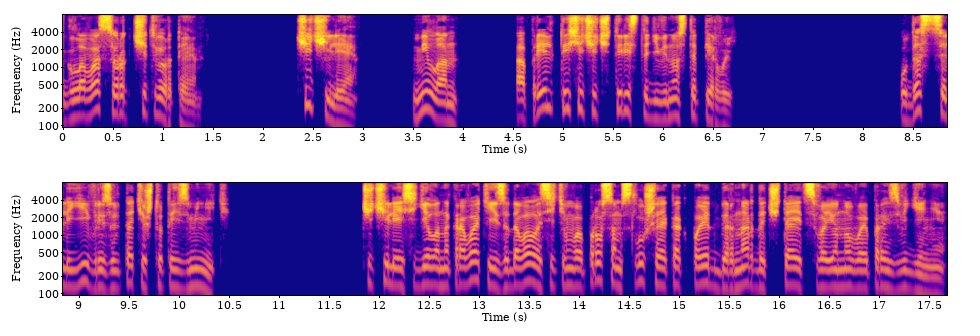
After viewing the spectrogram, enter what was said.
Глава 44. Чичилия. Милан. Апрель 1491. Удастся ли ей в результате что-то изменить? Чичилия сидела на кровати и задавалась этим вопросом, слушая, как поэт Бернардо читает свое новое произведение.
